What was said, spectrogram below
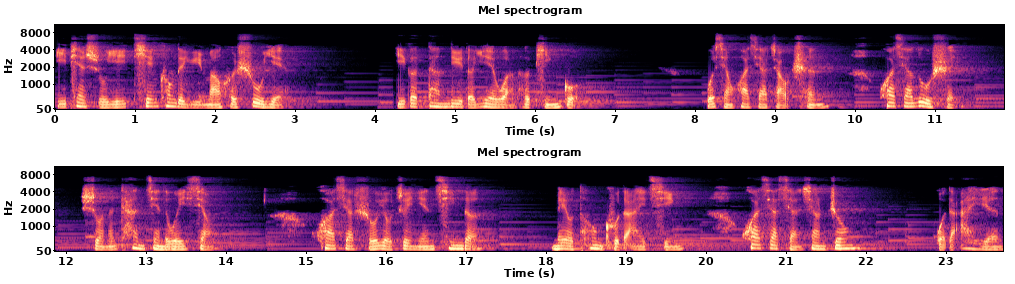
一片属于天空的羽毛和树叶，一个淡绿的夜晚和苹果。我想画下早晨，画下露水，所能看见的微笑。画下所有最年轻的、没有痛苦的爱情，画下想象中我的爱人。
